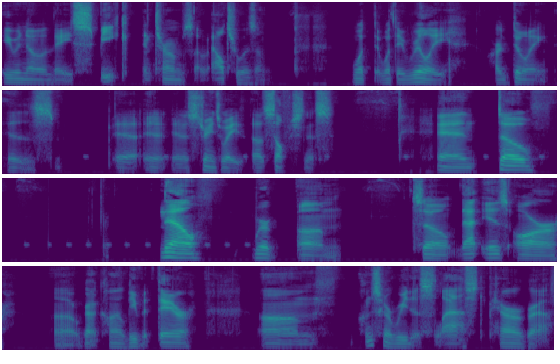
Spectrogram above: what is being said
even though they speak in terms of altruism, what what they really are doing is, uh, in, in, a strange way, uh, selfishness. And So now we're um so that is our uh, we're gonna kind of leave it there. Um, I'm just gonna read this last paragraph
